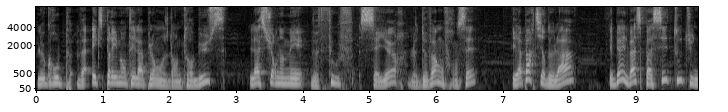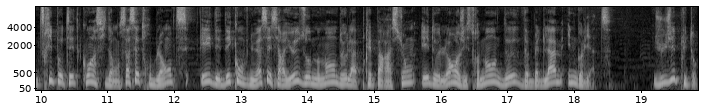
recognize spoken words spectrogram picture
Le groupe va expérimenter la planche dans le tourbus, la surnommer The Thooth Sayer, le devin en français, et à partir de là, eh bien il va se passer toute une tripotée de coïncidences assez troublantes et des déconvenues assez sérieuses au moment de la préparation et de l'enregistrement de The Bedlam in Goliath. Jugez plutôt.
